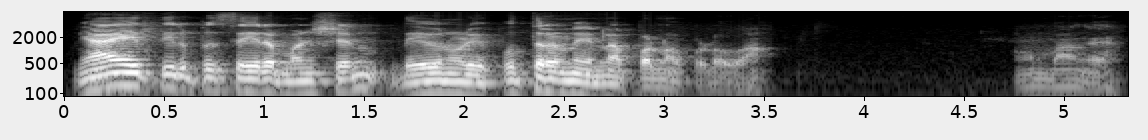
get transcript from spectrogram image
நியாய தீர்ப்பு செய்கிற மனுஷன் தேவனுடைய புத்திரன் என்ன பண்ணப்படுவான்? ஆமாங்க.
